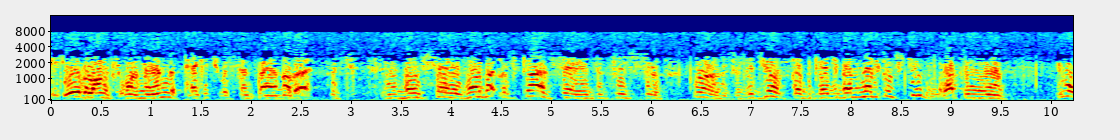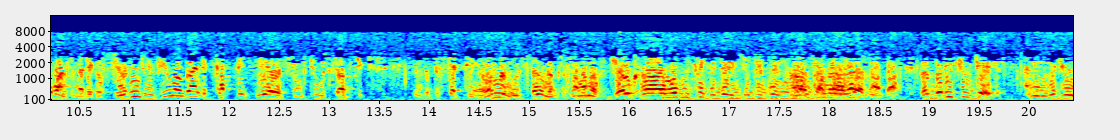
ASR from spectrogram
The ear belongs to one man, the package was sent by another. But we're both sailors. What about Lestrade's theory that this, uh, well, this was a joke perpetrated by the medical student? Watson, uh, you were once a medical student. If you were going to cut the ears from two subjects in the dissecting room and send them to someone a joke, I wouldn't think of doing such a thing. No, of course not, of course not, Doc. But, but if you did, I mean, would you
